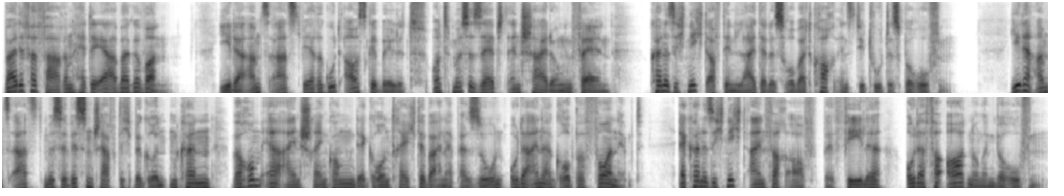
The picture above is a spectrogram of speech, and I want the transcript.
Beide Verfahren hätte er aber gewonnen. Jeder Amtsarzt wäre gut ausgebildet und müsse selbst Entscheidungen fällen, könne sich nicht auf den Leiter des Robert Koch Institutes berufen. Jeder Amtsarzt müsse wissenschaftlich begründen können, warum er Einschränkungen der Grundrechte bei einer Person oder einer Gruppe vornimmt. Er könne sich nicht einfach auf Befehle oder Verordnungen berufen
